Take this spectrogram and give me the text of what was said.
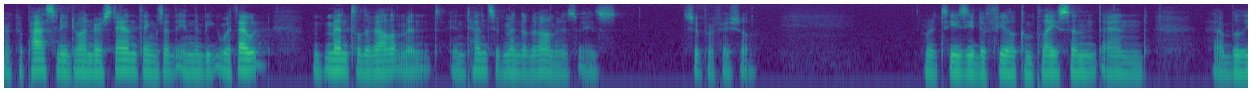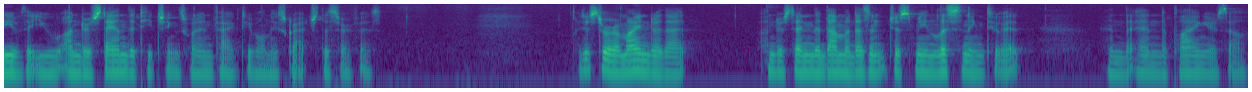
Our capacity to understand things in the without mental development, intensive mental development, is, is superficial where it's easy to feel complacent and uh, believe that you understand the teachings when in fact you've only scratched the surface. Just a reminder that understanding the Dhamma doesn't just mean listening to it and and applying yourself.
